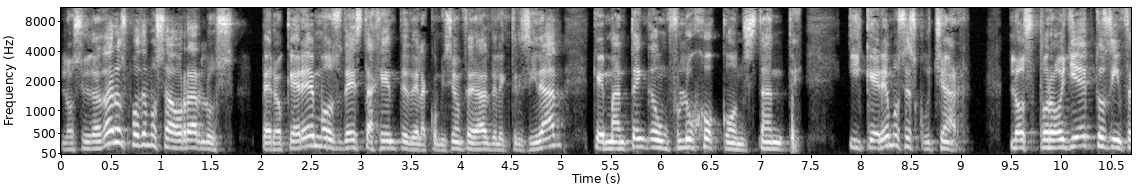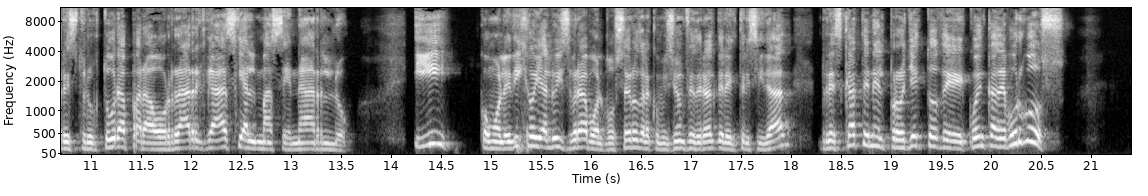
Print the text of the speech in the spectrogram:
Los ciudadanos podemos ahorrarlos, pero queremos de esta gente de la Comisión Federal de Electricidad que mantenga un flujo constante y queremos escuchar los proyectos de infraestructura para ahorrar gas y almacenarlo. Y, como le dije hoy a Luis Bravo, al vocero de la Comisión Federal de Electricidad, rescaten el proyecto de Cuenca de Burgos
